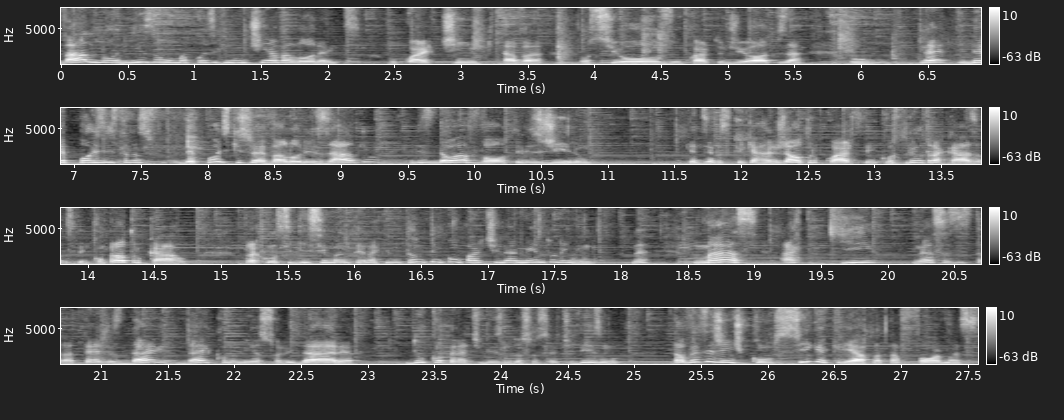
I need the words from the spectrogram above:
valorizam uma coisa que não tinha valor antes. O quartinho que estava ocioso, o quarto de hóspedes, né? E depois, eles depois que isso é valorizado, eles dão a volta, eles giram. Quer dizer, você tem que arranjar outro quarto, você tem que construir outra casa, você tem que comprar outro carro para conseguir se manter naquilo. Então não tem compartilhamento nenhum, né? Mas aqui, nessas estratégias da, da economia solidária, do cooperativismo, do associativismo, talvez a gente consiga criar plataformas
